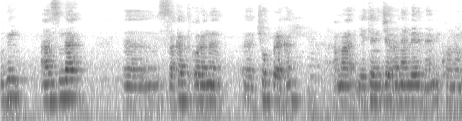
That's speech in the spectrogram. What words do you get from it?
bugün aslında e, sakatlık oranı e, çok bırakan ama yeterince önem verilmeyen bir konu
